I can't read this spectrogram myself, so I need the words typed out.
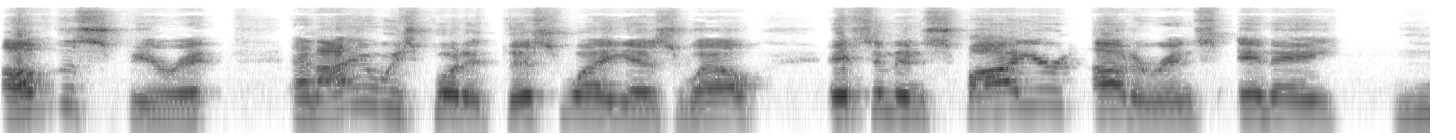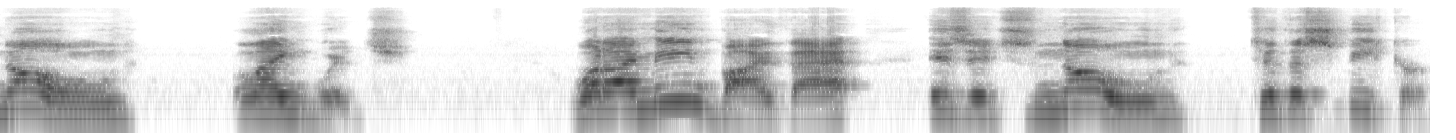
of the Spirit. And I always put it this way as well it's an inspired utterance in a known language. What I mean by that is it's known to the speaker.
